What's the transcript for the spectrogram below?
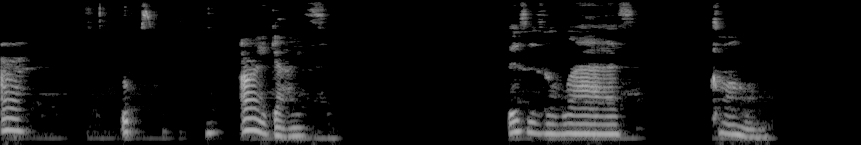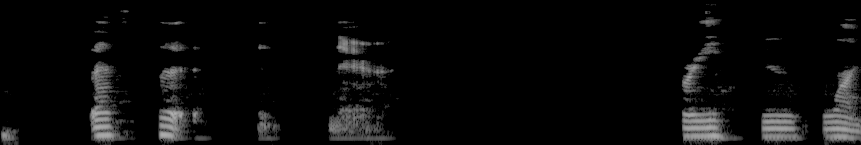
Uh, oops. Alright guys. This is the last column. Let's put it there. Three, two, one.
